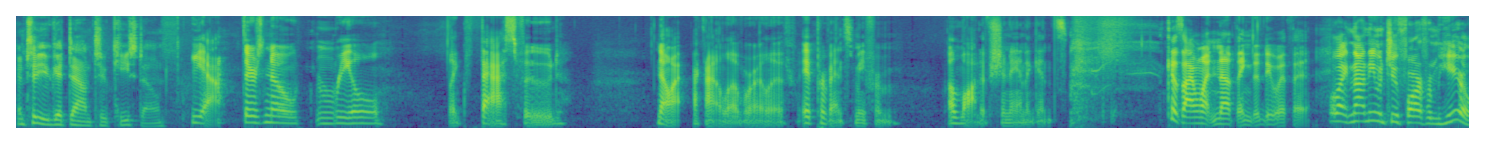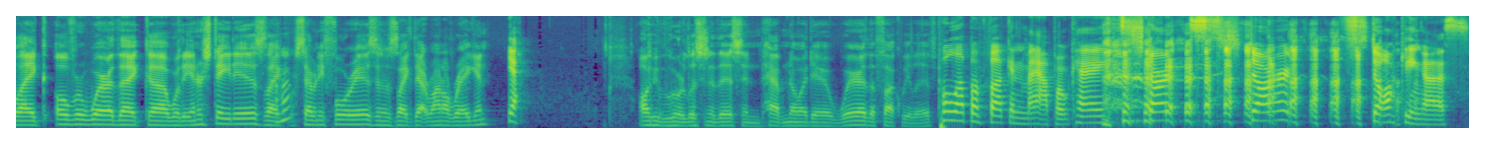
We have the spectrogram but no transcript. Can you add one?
until you get down to Keystone. yeah, there's no real like fast food. No, I, I kind of love where I live. It prevents me from a lot of shenanigans because I want nothing to do with it. Well, like not even too far from here, like over where like uh, where the interstate is, like Uh-huh. 74 is, and it's like that Ronald Reagan. Yeah. All the people who are listening to this and have no idea where the fuck we live. Pull up a fucking map, okay? Start start stalking us.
